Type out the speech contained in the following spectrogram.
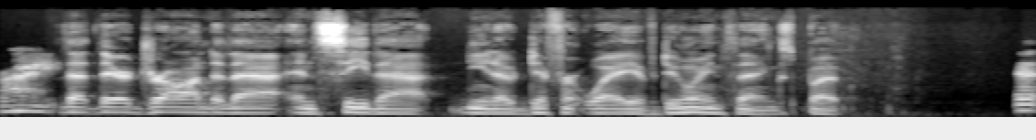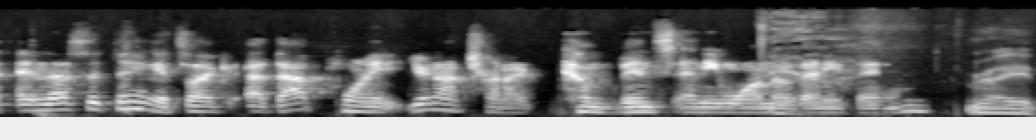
Right. that they're drawn to that and see that, you know, different way of doing things. But And, and that's the thing. It's like at that point, you're not trying to convince anyone of anything, right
